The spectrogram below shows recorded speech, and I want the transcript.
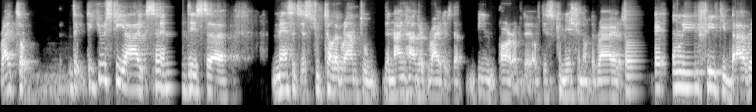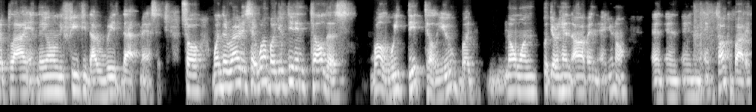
right. So the, the UCI sent these uh, messages to Telegram to the 900 writers that being part of the of this commission of the writers So only 50 that reply and they only 50 that read that message. So when the writers said, "Well, but you didn't tell us," well, we did tell you, but no one put your hand up and, and you know and, and and and talk about it.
